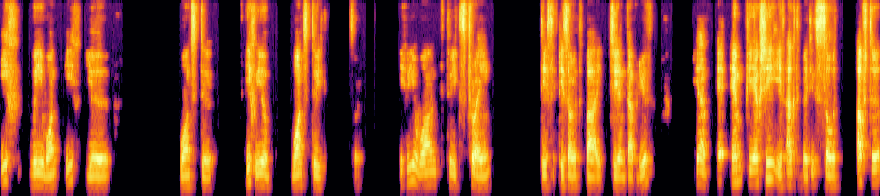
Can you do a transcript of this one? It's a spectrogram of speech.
if we want, if you want to, if you want to, sorry, if you want to explain this result by GNW, yeah, MPFC is activated. So after,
